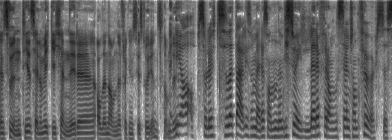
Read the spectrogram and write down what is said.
en svunnen tid, selv om vi ikke kjenner eh, alle navnene fra kunsthistorien, som du? Ja, absolutt. Så dette er liksom mer sånn visuelle referanser, en sånn følelses...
